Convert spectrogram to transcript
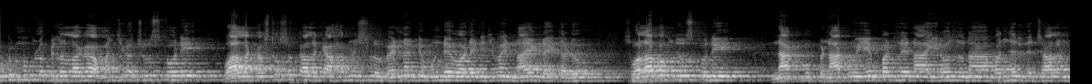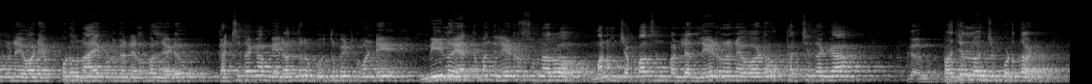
కుటుంబంలో పిల్లల్లాగా మంచిగా చూసుకొని వాళ్ళ కష్ట సుఖాలకి అహర్నిశలు వెన్నంటి ఉండేవాడే నిజమైన నాయకుడు అవుతాడు. స్వలాభం చూసుకొని నాకు నాకు ఏం పనిలే నా ఈరోజు నా పని జరిగితే చాలనుకునేవాడు ఎప్పుడూ నాయకుడిగా నిలబడలేడు. ఖచ్చితంగా మీరందరూ గుర్తుపెట్టుకోండి మీలో ఎంతమంది లీడర్స్ ఉన్నారో మనం చెప్పాల్సిన పని లేదు. లీడర్ అనేవాడు ఖచ్చితంగా ప్రజల్లోంచి పుడతాడు.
